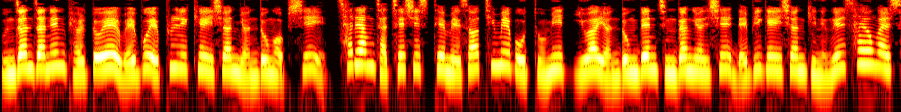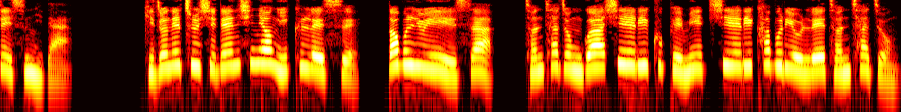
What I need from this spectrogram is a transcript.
운전자는 별도의 외부 애플리케이션 연동 없이 차량 자체 시스템에서 티맵 오토 및 이와 연동된 증강현실 내비게이션 기능을 사용할 수 있습니다. 기존에 출시된 신형 E클래스 W214 전 차종과 CLE 쿠페 및 CLE 카브리올레 전 차종,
